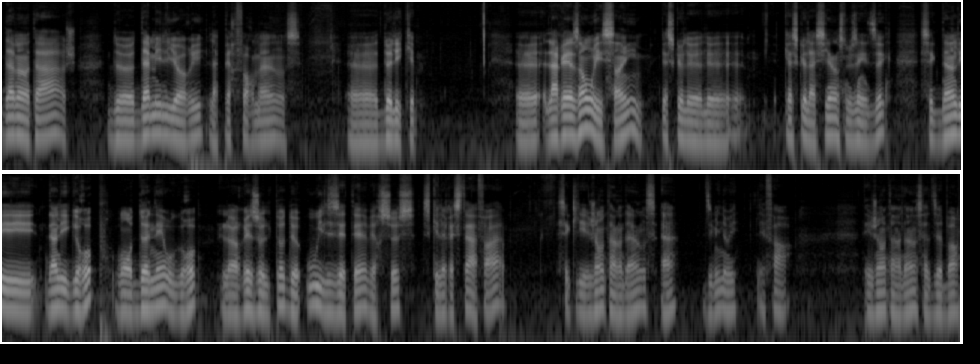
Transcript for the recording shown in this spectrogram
davantage d'améliorer la performance euh, de l'équipe. Euh, la raison est simple. Qu'est-ce que, le, qu'est-ce que la science nous indique? C'est que dans les, dans les groupes où on donnait aux groupes leurs résultats de où ils étaient versus ce qu'il restait à faire, c'est que les gens ont tendance à diminuer l'effort. Les gens ont tendance à dire, bon,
